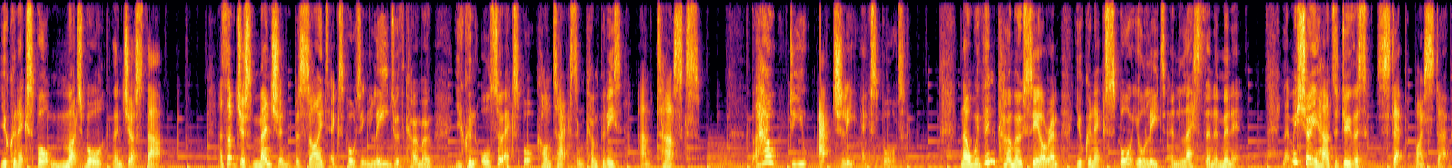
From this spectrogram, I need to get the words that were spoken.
you can export much more than just that. As I've just mentioned, besides exporting leads with Kommo, you can also export contacts and companies and tasks. But how do you actually export? Now within Kommo CRM, you can export your leads in less than a minute. Let me show you how to do this step by step.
